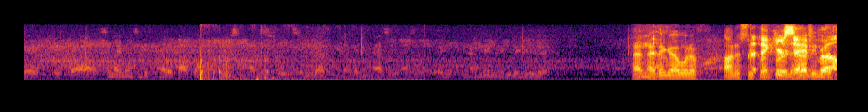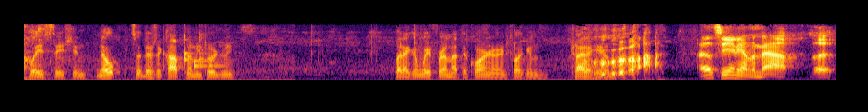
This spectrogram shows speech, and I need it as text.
okay, if somebody wants to get the helicopter, I'm gonna freeze somebody so so you guys can let them pass it. Like, you know what I mean? Maybe they do that. I, I think I would have honestly I preferred safe, having bro. my PlayStation. Nope. So there's a cop coming towards me. But I can wait for him at the corner and fucking try to hit him. I don't see any on the map, but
